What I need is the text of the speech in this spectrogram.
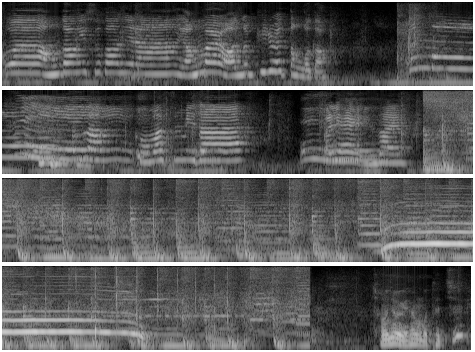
와 엉덩이 수건이랑 양말 완전 필요했던 거다. 어머 서준아 고맙습니다 빨리 해 인사해 전혀 예상 못했지?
